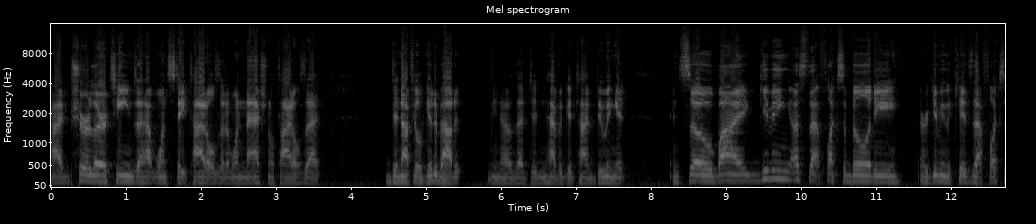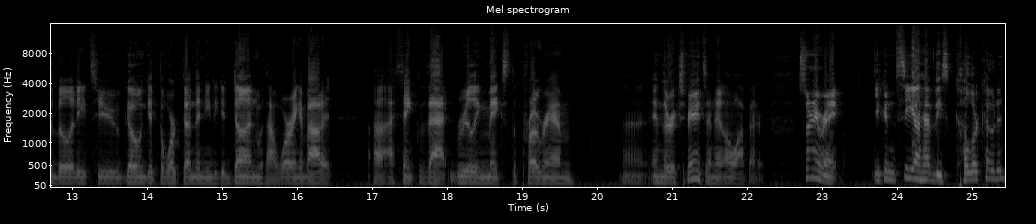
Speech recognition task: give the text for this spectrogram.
I'm sure there are teams that have won state titles that have won national titles that did not feel good about it. You know that didn't have a good time doing it. And so by giving us that flexibility or giving the kids that flexibility to go and get the work done they need to get done without worrying about it uh, I think that really makes the program uh, and their experience in it a lot better. So, at any rate, you can see I have these color coded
